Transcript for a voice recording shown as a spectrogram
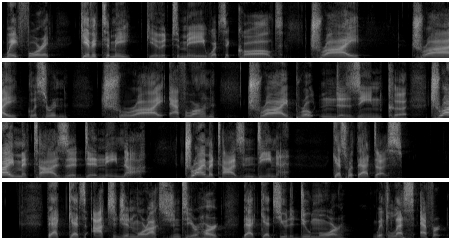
wait for it, give it to me, give it to me. What's it called? Try triglycerin, triathlon, tribrotendazine, trimetazidinina, trimetazidina. Guess what that does? That gets oxygen, more oxygen to your heart. That gets you to do more with less effort.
